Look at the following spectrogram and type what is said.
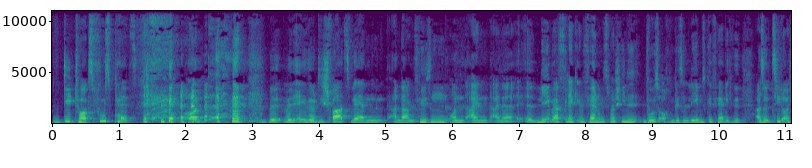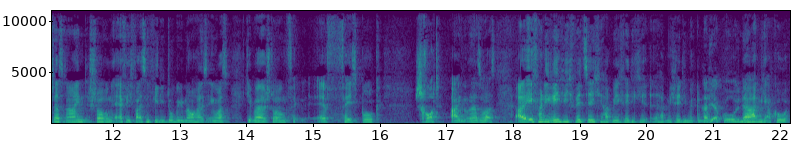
Detox Fußpads und äh, mit, mit irgendwie so die schwarz werden an deinen Füßen und ein, eine äh, Leberfleck-Entfernungsmaschine, wo es auch ein bisschen lebensgefährlich wird. Also zieht euch das rein, Steuerung F, ich weiß nicht, wie die Doku genau heißt, irgendwas, gebt mal Steuerung F, Facebook, Schrott ein oder sowas. Aber ich fand die richtig witzig, hat mich richtig, hat mich richtig mitgenommen. Hat die abgeholt, ne? Ja, hat mich abgeholt.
